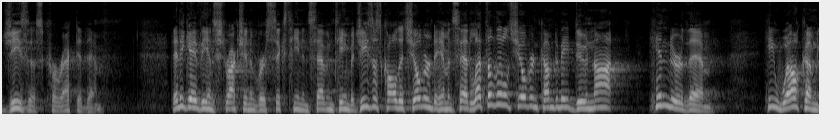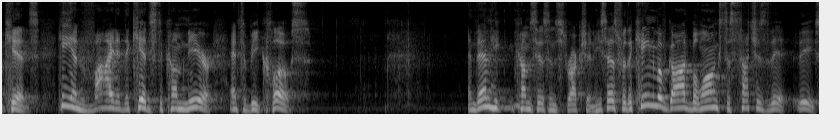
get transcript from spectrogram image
Jesus corrected them. Then he gave the instruction in verse 16 and 17. But Jesus called the children to him and said, Let the little children come to me, do not hinder them. He welcomed kids, he invited the kids to come near and to be close. And then he comes his instruction. He says, For the kingdom of God belongs to such as these.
